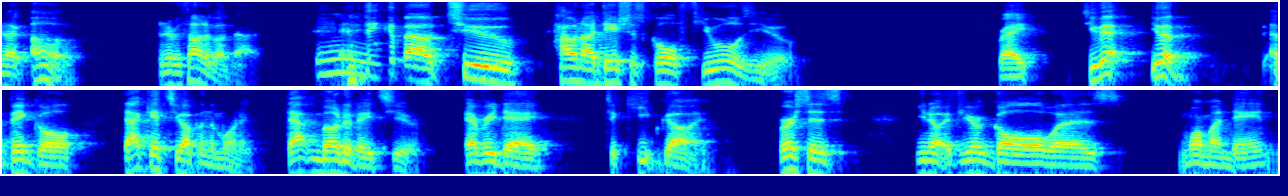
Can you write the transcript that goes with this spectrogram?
you're like, oh, I never thought about that. Mm. And think about too how an audacious goal fuels you. Right. So you have you have a, a big goal that gets you up in the morning. That motivates you every day to keep going versus you know if your goal was more mundane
